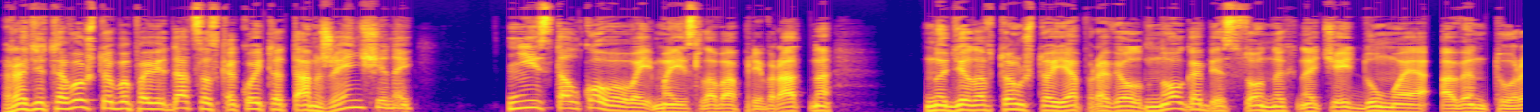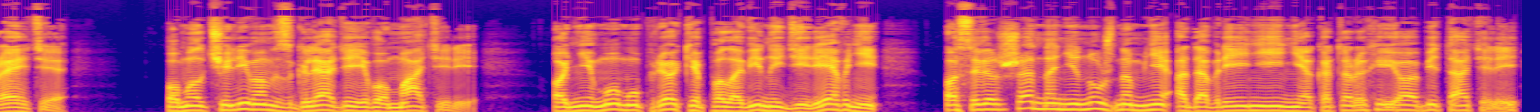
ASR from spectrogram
ради того, чтобы повидаться с какой-то там женщиной. Не истолковывай мои слова превратно, — но дело в том, что я провел много бессонных ночей, думая о Вентурете, о молчаливом взгляде его матери, о немом упреке половины деревни, о совершенно ненужном мне одобрении некоторых ее обитателей,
